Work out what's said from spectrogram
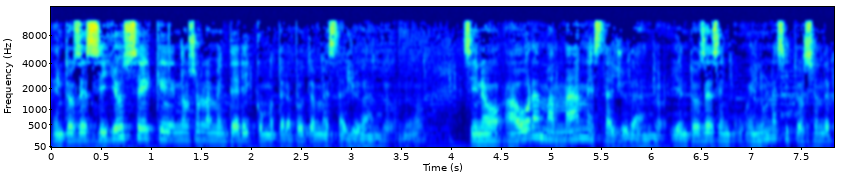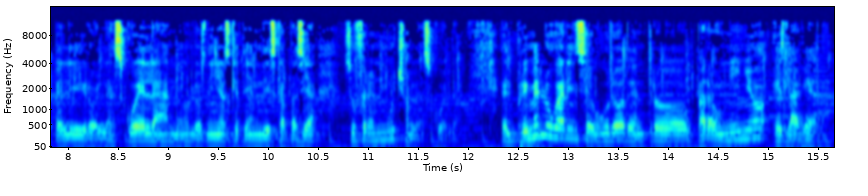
Entonces, si yo sé que no solamente Eric como terapeuta me está ayudando, ¿no? Sino ahora mamá me está ayudando. Y entonces en, en, una situación de peligro, la escuela, ¿no? Los niños que tienen discapacidad sufren mucho en la escuela. El primer lugar inseguro dentro para un niño es la guerra,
